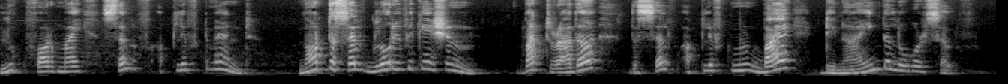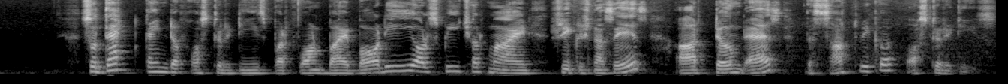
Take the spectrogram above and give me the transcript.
look for my self upliftment, not the self glorification, but rather the self upliftment by denying the lower self. So that kind of austerity is performed by body or speech or mind, Sri Krishna says, are termed as the sattvika austerities.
